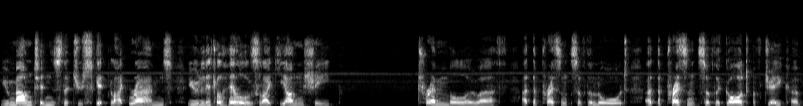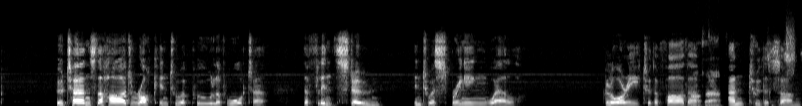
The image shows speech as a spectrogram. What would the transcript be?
You mountains that you skipped like rams, you little hills like young sheep. Tremble, O earth, at the presence of the Lord, at the presence of the God of Jacob, who turns the hard rock into a pool of water, the flint stone into a springing well. Glory to the Father, Father, and to the Son,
